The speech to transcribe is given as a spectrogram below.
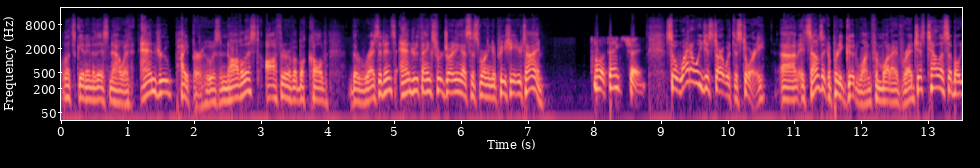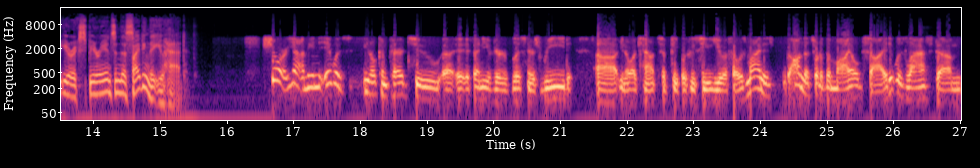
Let's get into this now with Andrew Pyper, who is a novelist, author of a book called The Residence. Andrew, thanks for joining us this morning. Appreciate your time. Oh, thanks, Shay. So, why don't we just start with the story? Um, it sounds like a pretty good one from what I've read. Just tell us about your experience in the sighting that you had. Sure. Yeah. I mean, it was, you know, compared to uh, if any of your listeners read, uh, you know, accounts of people who see UFOs, mine is on the sort of the mild side. It was last. Um,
